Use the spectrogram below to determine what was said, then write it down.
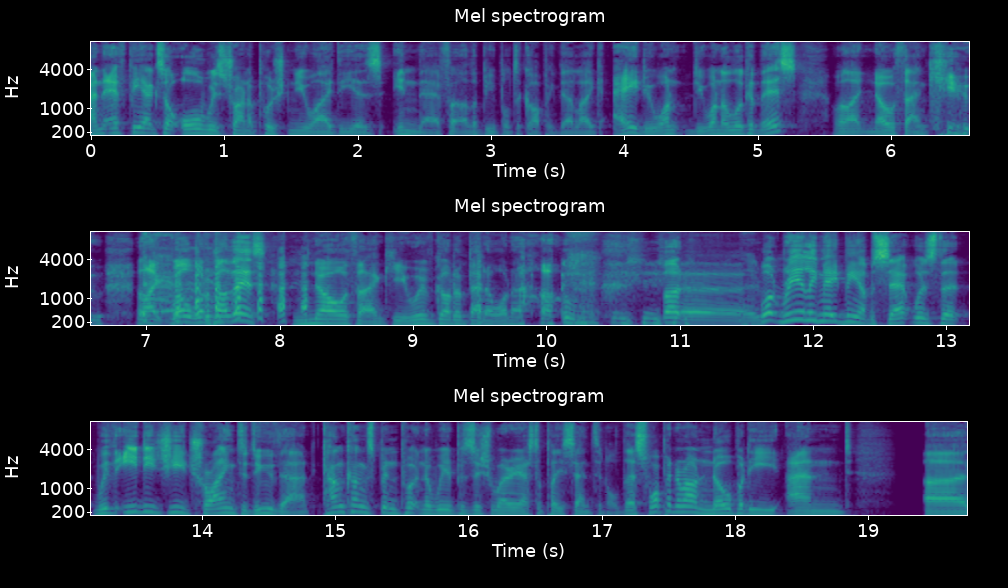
And FPX are always trying to push new ideas in there for other people to copy. They're like, "Hey, do you want do you want to look at this?" We're like, "No, thank you." They're like, "Well, what about this?" "No, thank you. We've got a better one at home." But Uh, what really made me upset was that with EDG trying to do that, KangKang's been put in a weird position where he has to play Sentinel. They're swapping around Nobody and uh,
